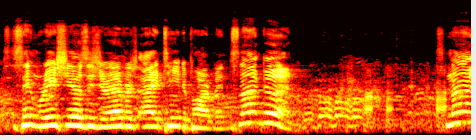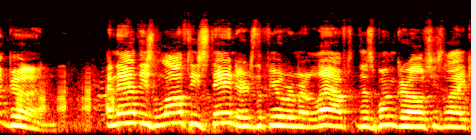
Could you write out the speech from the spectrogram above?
It's the same ratios as your average IT department. It's not good. It's not good. And they have these lofty standards. The few of them are left. There's one girl. She's like,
